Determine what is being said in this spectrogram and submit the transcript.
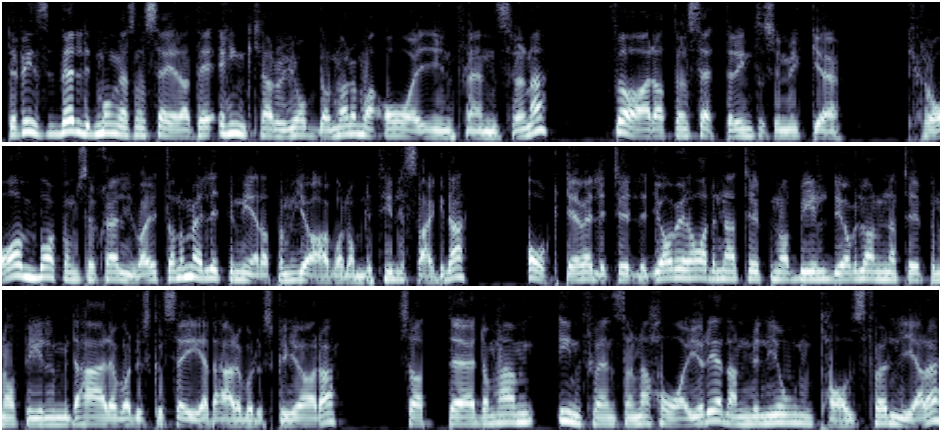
Det finns väldigt många som säger att det är enklare att jobba med de här AI-influencerna för att de sätter inte så mycket krav bakom sig själva, utan de är lite mer att de gör vad de blir tillsagda. Och det är väldigt tydligt. Jag vill ha den här typen av bild, jag vill ha den här typen av film, det här är vad du ska säga, det här är vad du ska göra. Så att eh, de här influencerna har ju redan miljontals följare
